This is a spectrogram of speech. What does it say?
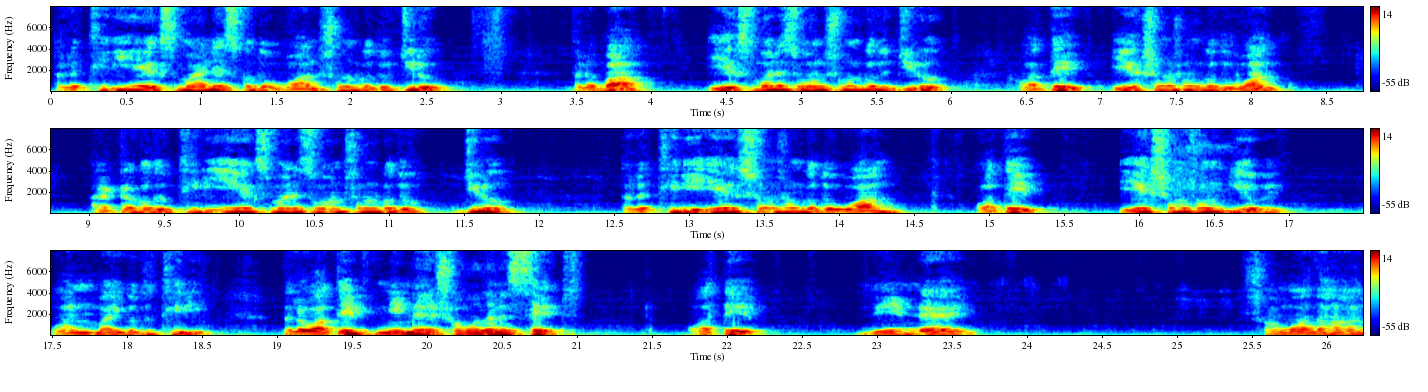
তাহলে থ্রি এক্স মাইনাস কত? ওয়ান সমান কত? জিরো। তাহলে বা এক্স মাইনাস ওয়ান সমান কত জিরো? অতএব এক্স সমান সমান কত ওয়ান। আরেকটা কত? থ্রি এক্স মাইনাস ওয়ান সমান কত? জিরো। তাহলে থ্রি এক্স সমান সমান কত? ওয়ান। অতএব এক্স সমান সমান কী হবে? ওয়ান বাই কত? থ্রি। তাহলে অতএব নির্ণয়ের সমাধানের সেট। অতএব নির্ণয় সমাধান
